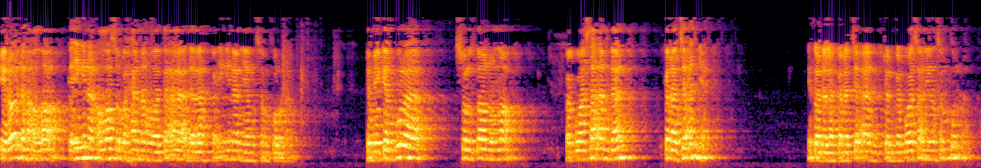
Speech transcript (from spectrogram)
iradah Allah, keinginan Allah Subhanahu wa taala adalah keinginan yang sempurna. Demikian pula sultanullah, kekuasaan dan kerajaannya. Itu adalah kerajaan dan kekuasaan yang sempurna.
